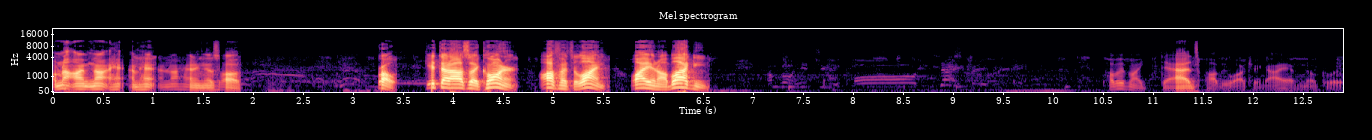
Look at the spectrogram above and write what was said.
I'm not. I'm not. I'm. I'm not handing this off. Bro, get that outside corner. Offensive line. Why are you not blocking? Probably my dad's probably watching. I have no clue.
